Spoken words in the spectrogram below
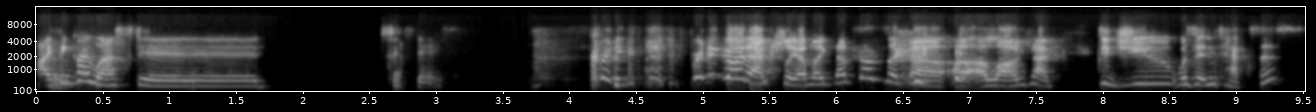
I think I lasted six days. pretty, pretty good, actually. I'm like, that sounds like a, a, a long time. Did you, was it in Texas?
